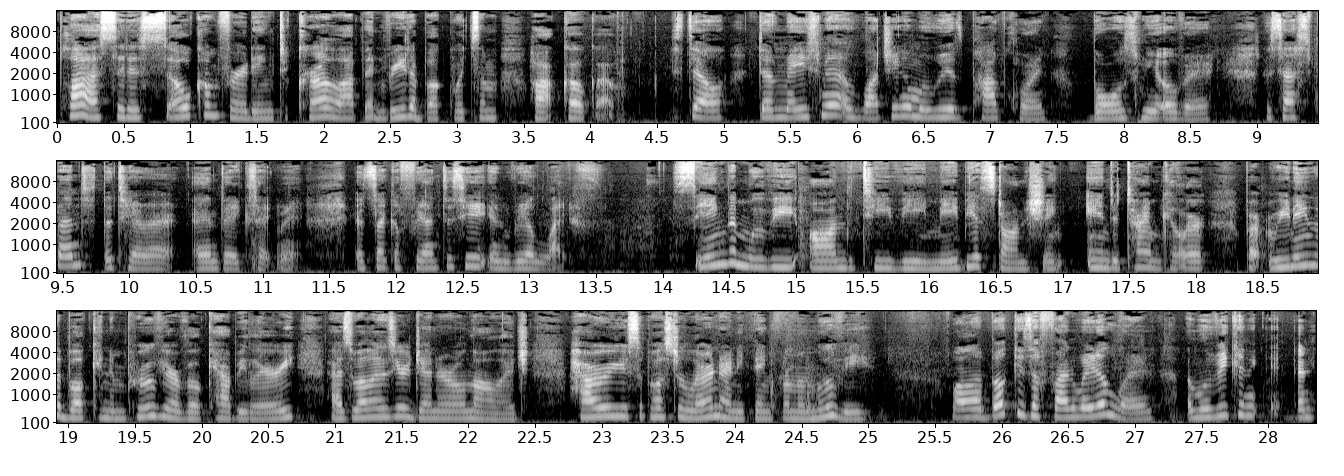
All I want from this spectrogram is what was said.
Plus, it is so comforting to curl up and read a book with some hot cocoa. Still, the amazement of watching a movie with popcorn bowls me over. The suspense, the terror, and the excitement. It's like a fantasy in real life. Seeing the movie on the TV may be astonishing and a time killer, but reading the book can improve your vocabulary as well as your general knowledge. How are you supposed to learn anything from a movie? While a book is a fun way to learn, a movie can en-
